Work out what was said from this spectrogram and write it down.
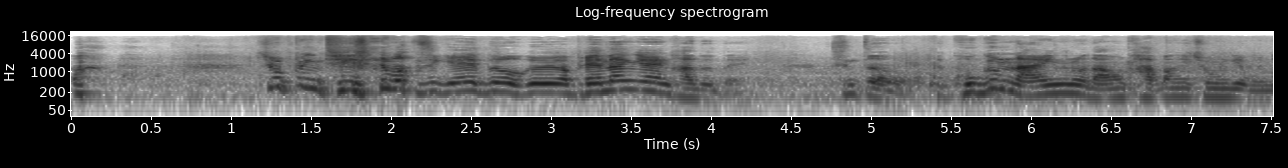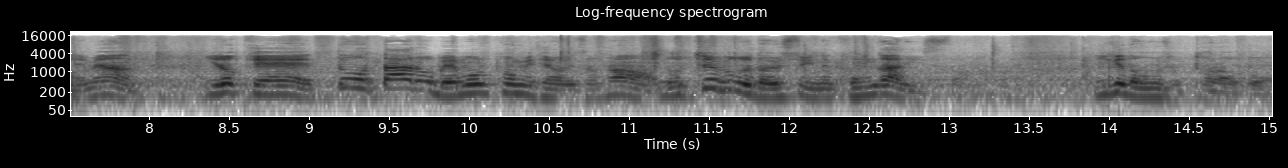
쇼핑 뒤집어지게 해도 그 배낭여행 가도 돼. 진짜로. 고급 라인으로 나온 가방이 좋은 게 뭐냐면 이렇게 또 따로 메모폼이 되어 있어서 노트북을 넣을 수 있는 공간이 있어. 이게 너무 좋더라고.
